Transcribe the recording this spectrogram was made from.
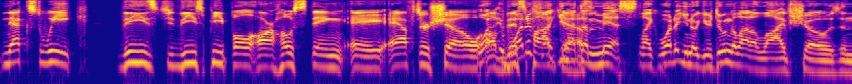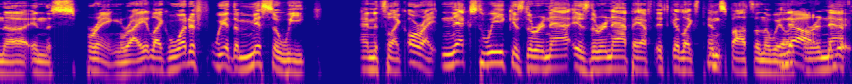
next week, these these people are hosting a after show What, of this what if podcast. like you had to miss like what you know you're doing a lot of live shows in the in the spring right like what if we had to miss a week and it's like all right next week is the renap is the renap after it's got like 10 spots on the wheel no, like the renap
